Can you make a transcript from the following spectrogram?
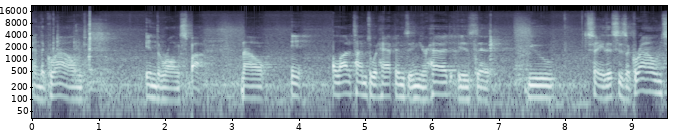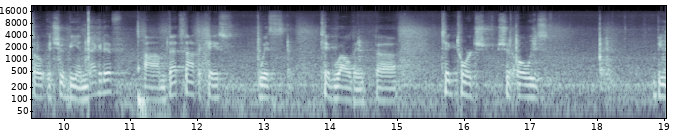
and the ground in the wrong spot. Now, it, a lot of times what happens in your head is that you say this is a ground, so it should be in negative. Um, that's not the case with TIG welding. The TIG torch should always be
